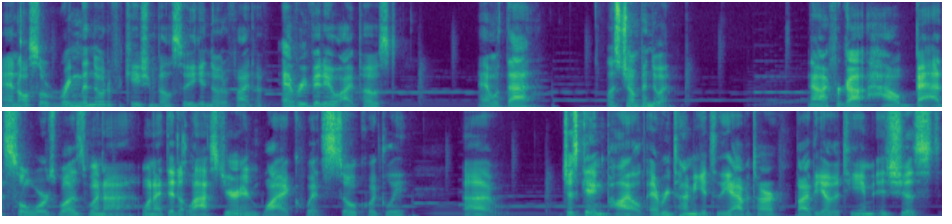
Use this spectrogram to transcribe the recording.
and also ring the notification bell so you get notified of every video I post. And with that, let's jump into it. Now I forgot how bad Soul Wars was when uh when I did it last year and why I quit so quickly. Uh, just getting piled every time you get to the avatar by the other team, it's just,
